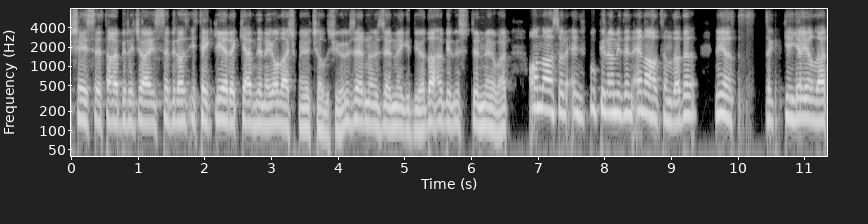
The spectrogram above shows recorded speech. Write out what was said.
şeyse tabiri caizse biraz itekleyerek kendine yol açmaya çalışıyor. Üzerine üzerine gidiyor. Daha bir üstünlüğü var. Ondan sonra en, bu piramidin en altında da ne yazık ki yayalar,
